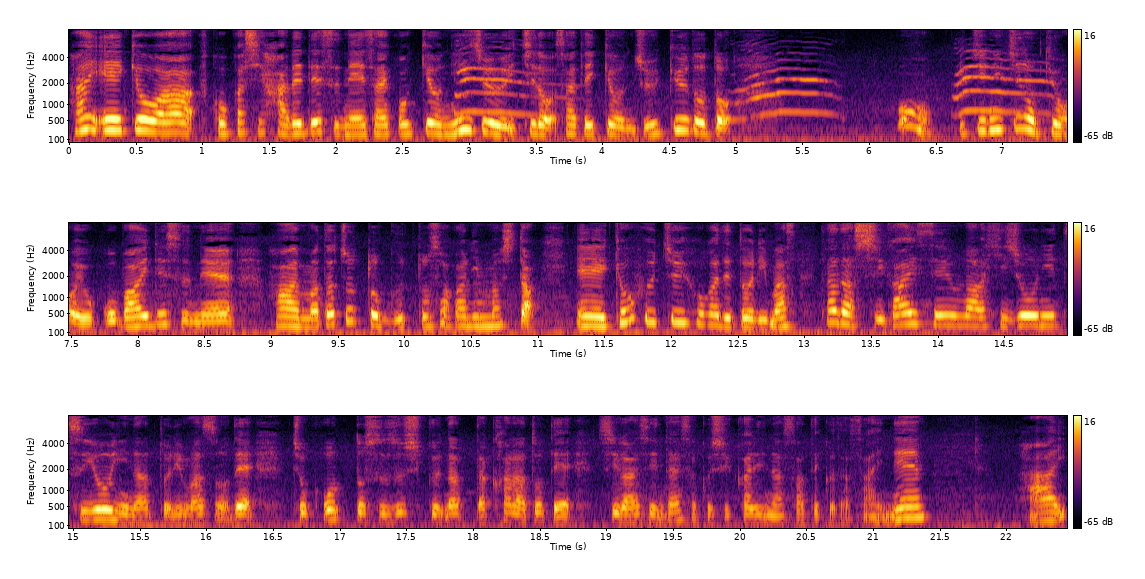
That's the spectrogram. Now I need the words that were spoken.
はい、えー、今日は福岡市晴れですね。最高気温21度、最低気温19度と、お1日の気温が横ばいですね。はい、またちょっとぐっと下がりました。えー、強風注意報が出ております。ただ紫外線は非常に強いになっておりますので、ちょこっと涼しくなったからとて紫外線対策しっかりなさってくださいね。はい。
